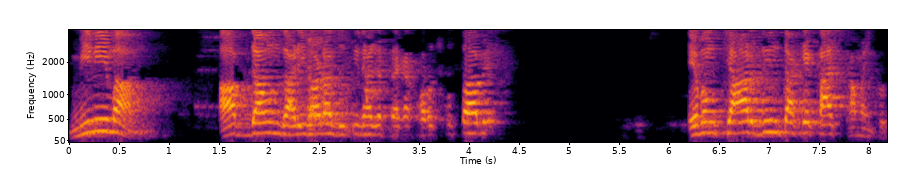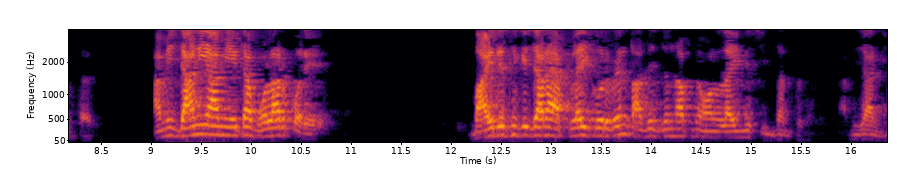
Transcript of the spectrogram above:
মিনিমাম আপ ডাউন গাড়ি ভাড়া দু তিন হাজার টাকা খরচ করতে হবে। এবং চার দিন তাকে কাজ কামাই করতে হবে। আমি জানি আমি এটা বলার পরে বাইরে থেকে যারা অ্যাপ্লাই করবেন, তাদের জন্য আপনি অনলাইনে সিদ্ধান্ত নেবেন। আমি জানি।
